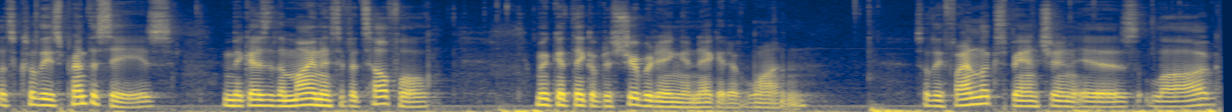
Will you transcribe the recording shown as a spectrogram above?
let's clear these parentheses, and because of the minus, if it's helpful, we can think of distributing a negative 1. So the final expansion is log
